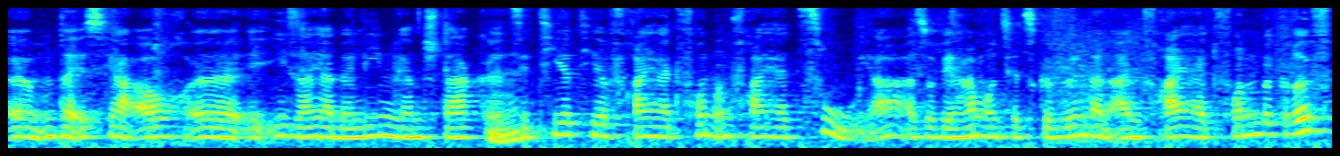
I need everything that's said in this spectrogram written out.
Ähm, und da ist ja auch äh, Isaiah Berlin ganz stark äh, mhm. zitiert hier, Freiheit von und Freiheit zu. Ja? Also wir haben uns jetzt gewöhnt an einen Freiheit von Begriff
